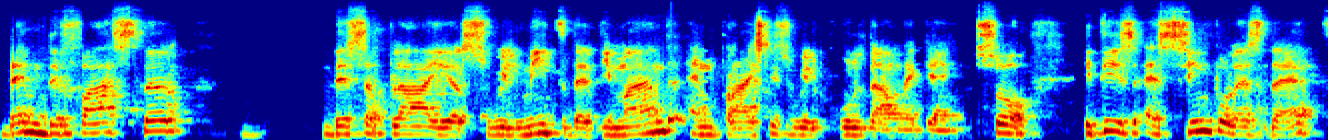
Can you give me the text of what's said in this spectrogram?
then the faster the suppliers will meet the demand and prices will cool down again. So it is as simple as that.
